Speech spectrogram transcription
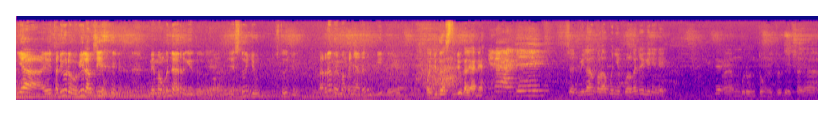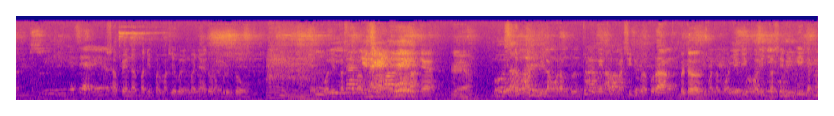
ya, ya tadi udah gue bilang sih memang benar gitu. Ya setuju setuju. Karena memang kenyataannya begitu. Kau juga setuju kalian ya bisa dibilang kalau aku nyimpulkan juga gini nih. Yang beruntung itu biasanya siapa yang dapat informasi paling banyak itu orang beruntung. Hmm, yang kualitasnya bagus olahnya iya. kita mau dibilang orang beruntung dengan informasi juga kurang. Betul. gimana mau jadi kualitasnya tinggi? Karena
